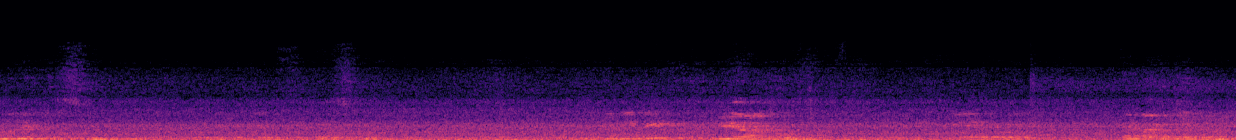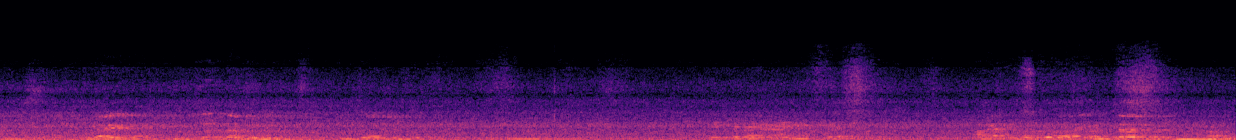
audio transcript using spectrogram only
కంప్లీట్ వచ్చింది ఎన్ని communities PR code energy light ఉద్యోగ జరిగింది ఆయన దగ్గర ఇన్ఛార్జ్ మేడం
